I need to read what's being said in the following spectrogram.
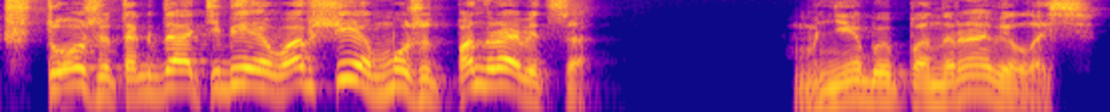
Что же тогда тебе вообще может понравиться?» «Мне бы понравилось», —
